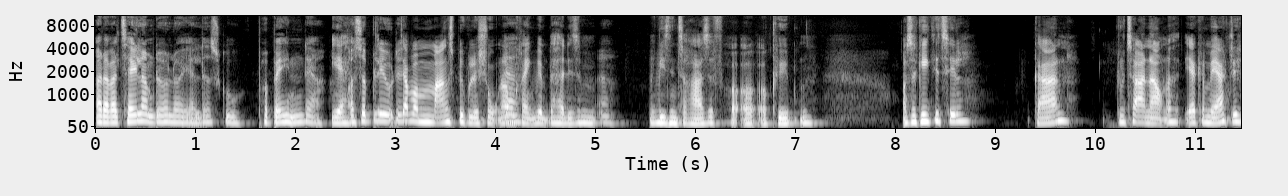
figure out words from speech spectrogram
Og der var tale om, det var Loyal, der skulle på banen der. Ja, og så blev det... der var mange spekulationer ja. omkring, hvem der havde ligesom ja. vist interesse for at, at købe den. Og så gik det til, Karen, du tager navnet. Jeg kan mærke det.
